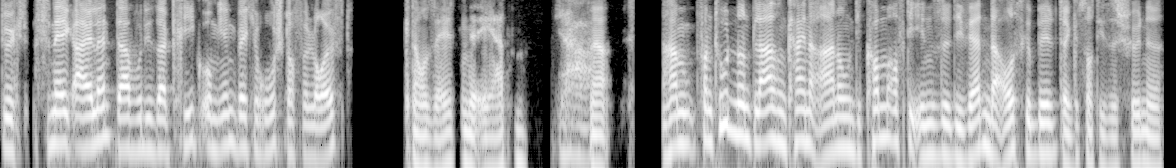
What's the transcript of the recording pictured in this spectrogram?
durch Snake Island, da wo dieser Krieg um irgendwelche Rohstoffe läuft. Genau, seltene Erden. Ja. ja haben von Tuten und Blasen keine Ahnung, die kommen auf die Insel, die werden da ausgebildet, da gibt's auch diese schöne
